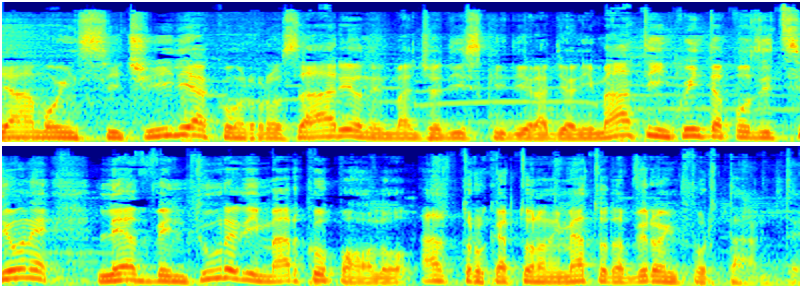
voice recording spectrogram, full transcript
Siamo in Sicilia con Rosario nel Mangiadischi di Radio Animati. In quinta posizione Le avventure di Marco Polo, altro cartone animato davvero importante.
